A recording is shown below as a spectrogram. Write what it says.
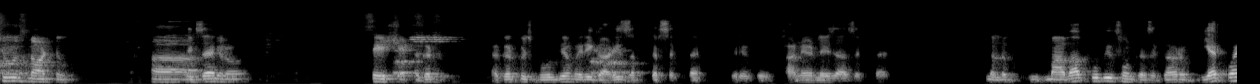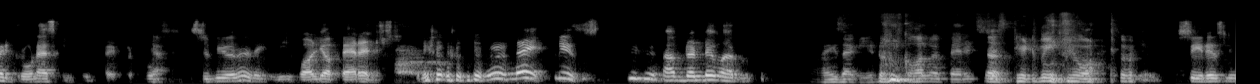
choose not to uh, Exactly. you know say shit अगर अगर कुछ बोल दिया मेरी गाड़ी जब्त कर सकता है मेरे को थाने ले जा सकता है मतलब माँ बाप को भी फ़ोन कर सकता है और we are quite grown as people right Yeah. Still be you know, like we call your parents. नहीं, please. आप डंडे मार लो. Exactly. Don't call my parents. Yeah. Just hit me if you want to. Seriously,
